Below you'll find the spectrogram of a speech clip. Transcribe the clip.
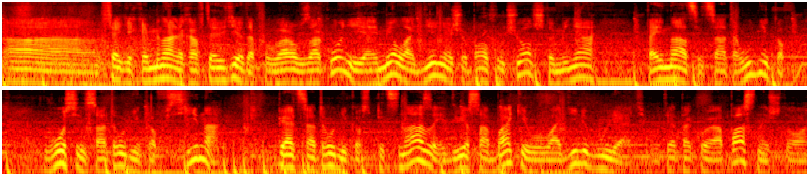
э, всяких криминальных авторитетов и воров в законе, я имел отдельно еще профучет, что меня 13 сотрудников, 8 сотрудников СИНа, 5 сотрудников спецназа и 2 собаки выводили гулять. Вот я такой опасный, что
